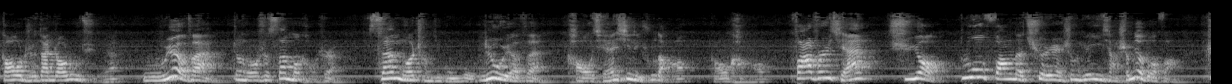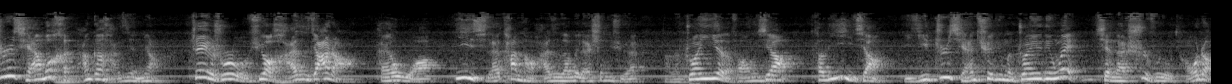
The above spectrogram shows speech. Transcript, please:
高职单招录取。五月份郑州市三模考试，三模成绩公布。六月份考前心理疏导，高考发分前需要多方的确认升学意向。什么叫多方？之前我很难跟孩子见面，这个时候我需要孩子家长还有我一起来探讨孩子的未来升学他的专业的方向、他的意向以及之前确定的专业定位，现在是否有调整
